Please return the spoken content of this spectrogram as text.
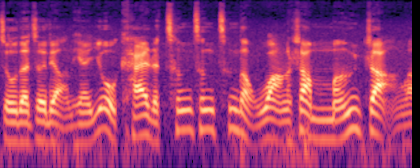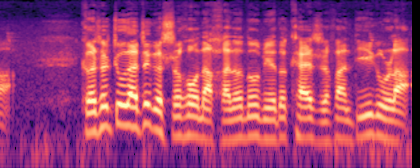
就在这两天又开始蹭蹭蹭的往上猛涨了。可是就在这个时候呢，很多农民都开始犯嘀咕了。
